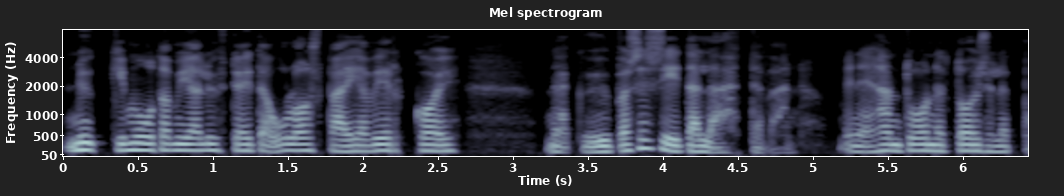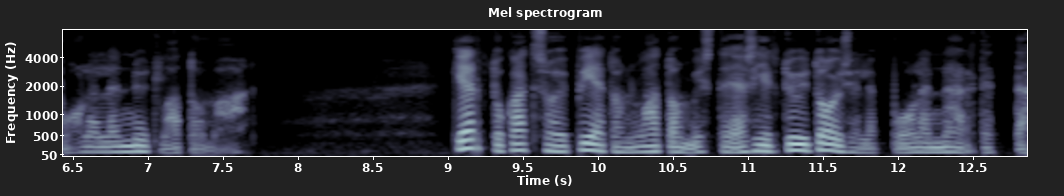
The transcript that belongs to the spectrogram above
nykki muutamia lyhteitä ulospäin ja virkkoi, näkyypä se siitä lähtevän. Menehän tuonne toiselle puolelle nyt latomaan. Kerttu katsoi Pieton latomista ja siirtyi toiselle puolen närtettä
